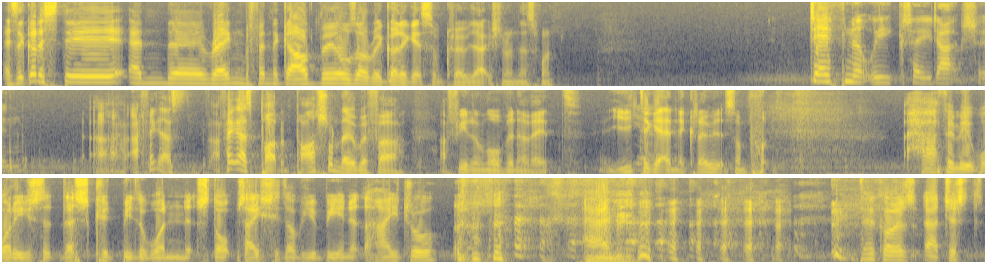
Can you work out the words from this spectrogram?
Is it going to stay in the ring within the guardrails, or are we going to get some crowd action on this one? Definitely crowd action. Uh, I think that's I think that's part and parcel now with a, a fear and loathing event. You need to get in the crowd at some point. half of me worries that this could be the one that stops ICW being at the Hydro. Um, because I just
